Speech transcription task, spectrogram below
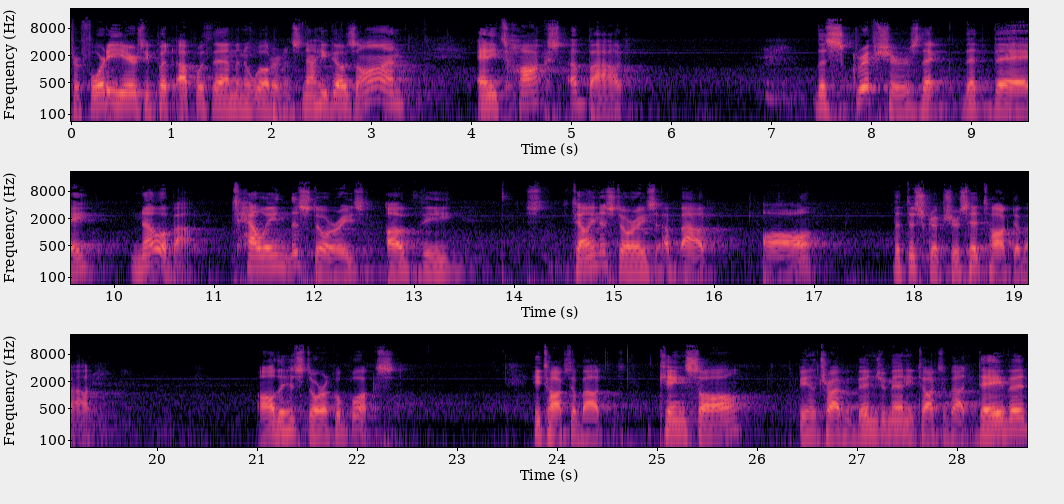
For 40 years, he put up with them in the wilderness. Now he goes on and he talks about the scriptures that, that they know about, telling the stories of the, telling the stories about all that the scriptures had talked about, all the historical books. He talks about King Saul being the tribe of Benjamin. He talks about David.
